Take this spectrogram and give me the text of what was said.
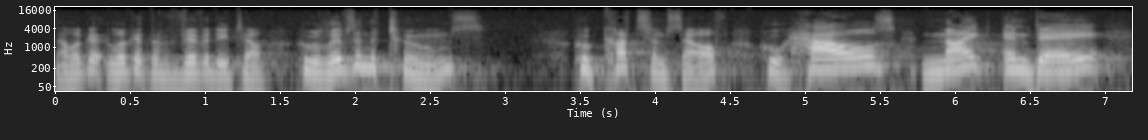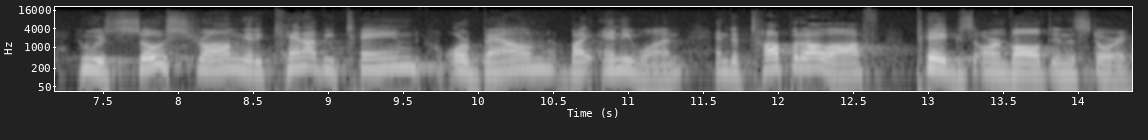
Now look at, look at the vivid detail. Who lives in the tombs, who cuts himself, who howls night and day, who is so strong that he cannot be tamed or bound by anyone. And to top it all off, pigs are involved in the story.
